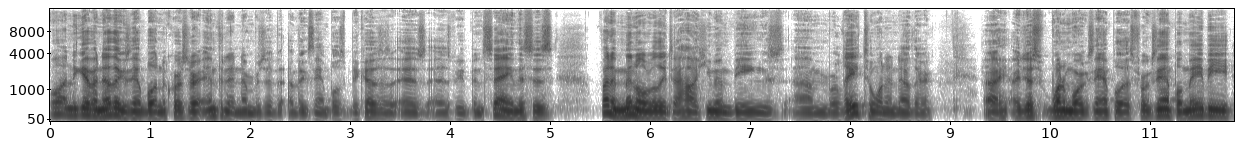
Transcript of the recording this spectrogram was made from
Well, and to give another example, and of course there are infinite numbers of, of examples because, as, as we've been saying, this is fundamental really to how human beings um, relate to one another. Uh, just one more example is, for example, maybe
